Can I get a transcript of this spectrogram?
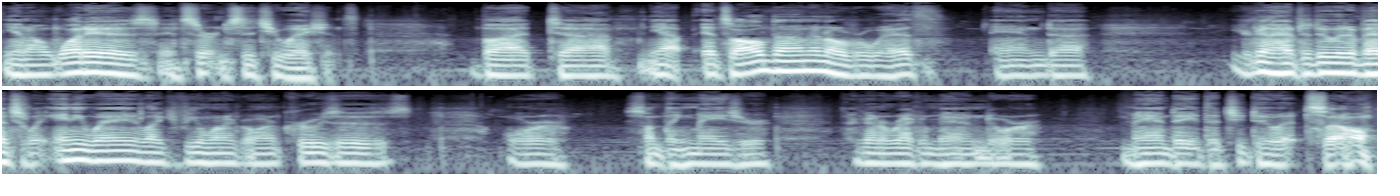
you know, what is in certain situations. But uh, yeah, it's all done and over with, and uh, you're going to have to do it eventually anyway. Like if you want to go on cruises or something major, they're going to recommend or mandate that you do it. So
